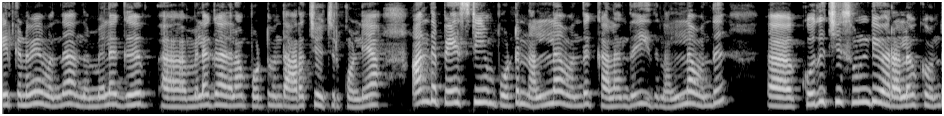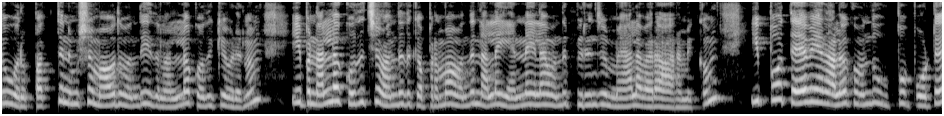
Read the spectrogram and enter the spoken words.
ஏற்கனவே வந்து அந்த மிளகு மிளகு அதெல்லாம் போட்டு வந்து அரைச்சி வச்சுருக்கோம் இல்லையா? அந்த பேஸ்ட்டையும் போட்டு நல்லா வந்து கலந்து இது நல்லா வந்து கொதித்து சுண்டி வர அளவுக்கு வந்து ஒரு பத்து நிமிஷமாவது வந்து இது நல்லா கொதிக்க விடணும். இப்போ நல்லா கொதித்து வந்ததுக்கப்புறமா வந்து நல்லா எண்ணெயெலாம் வந்து பிரிஞ்சு மேலே வர ஆரம்பிக்கும். இப்போது தேவையான அளவுக்கு வந்து உப்பு போட்டு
